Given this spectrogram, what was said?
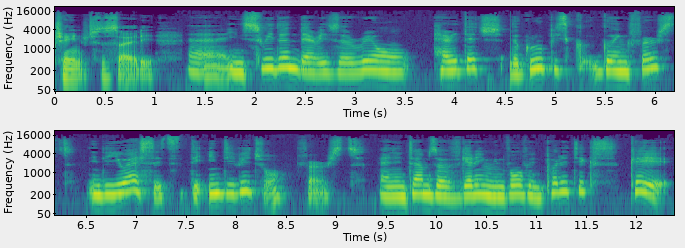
change society. Uh, in Sweden, there is a real heritage. The group is going first. In the US, it's the individual first. And in terms of getting involved in politics, okay,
